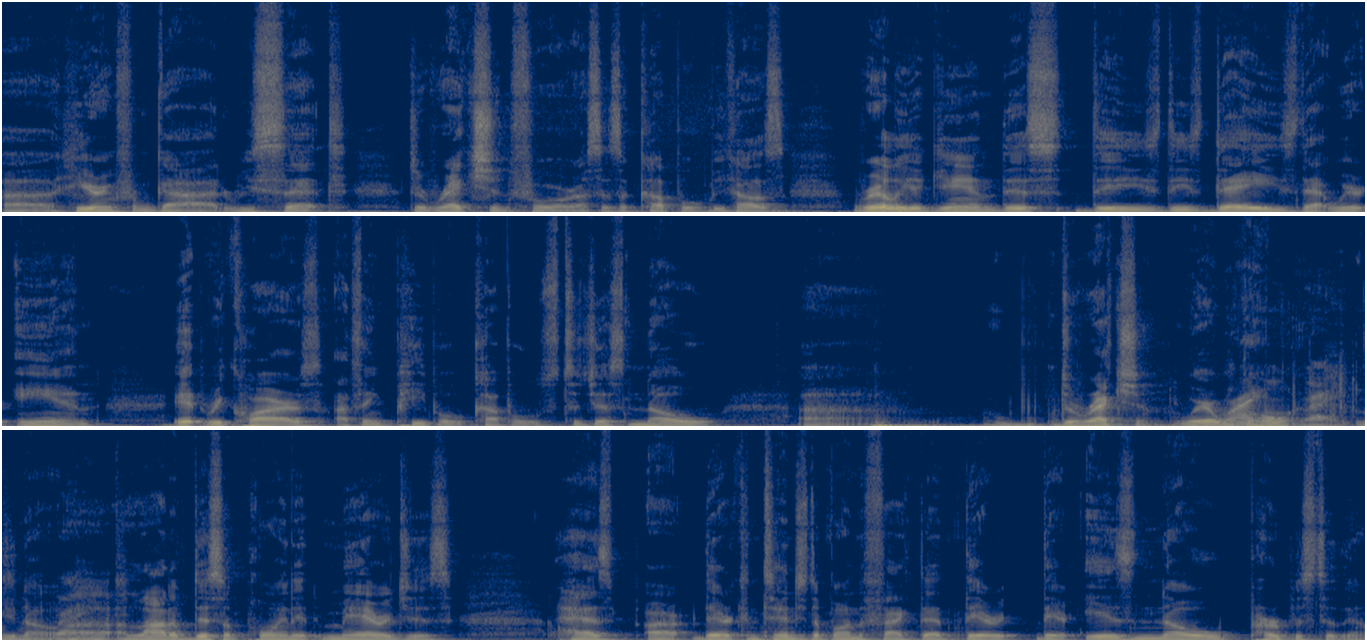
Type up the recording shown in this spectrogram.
uh, hearing from God, reset direction for us as a couple. Because really, again, this these these days that we're in, it requires I think people couples to just know. Uh, direction where are we right. going right you know right. Uh, a lot of disappointed marriages has are they're contingent upon the fact that there there is no purpose to them.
